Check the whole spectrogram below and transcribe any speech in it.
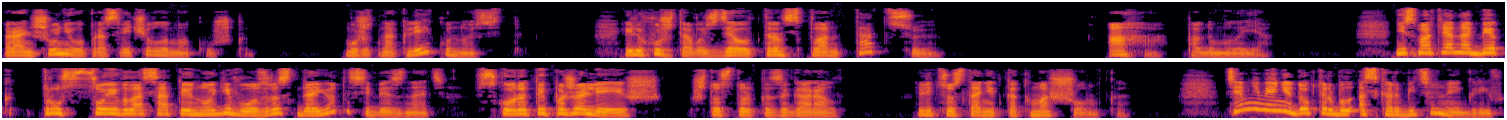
Раньше у него просвечивала макушка. Может, наклейку носит? Или, хуже того, сделал трансплантацию? Ага, — подумала я. Несмотря на бег трусцой и волосатые ноги, возраст дает о себе знать. Скоро ты пожалеешь, что столько загорал. Лицо станет как мошонка. Тем не менее, доктор был оскорбительный игрив.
